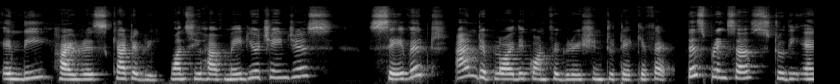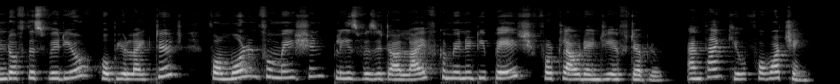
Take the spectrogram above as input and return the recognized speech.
in the high risk category. Once you have made your changes, save it and deploy the configuration to take effect. This brings us to the end of this video. Hope you liked it. For more information, please visit our live community page for Cloud NGFW. And thank you for watching.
